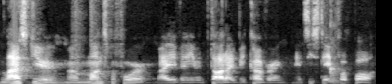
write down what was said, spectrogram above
last year, um, months before I even even thought I'd be covering NC State football,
